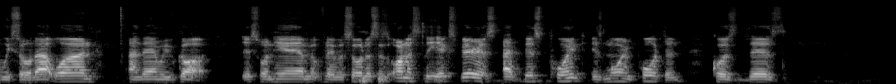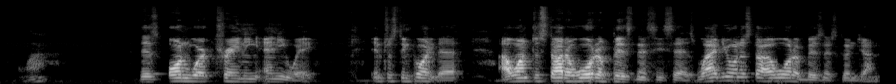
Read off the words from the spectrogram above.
We saw that one. And then we've got this one here. Milk Flavor Soda says, Honestly, experience at this point is more important because there's. There's on work training anyway. Interesting point there. I want to start a water business, he says. Why do you want to start a water business, Gunjan?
